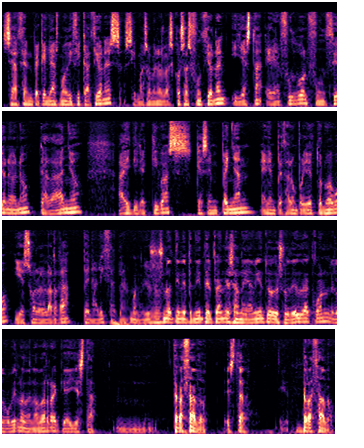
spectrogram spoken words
se hacen pequeñas modificaciones, si más o menos las cosas funcionan y ya está. En el fútbol, funcione o no, cada año hay directivas que se empeñan en empezar un proyecto nuevo y eso a la larga penaliza, claro. Bueno, y Osasuna tiene pendiente el plan de saneamiento de su deuda con el gobierno de Navarra, que ahí está. mm, trazado. Está. Trazado.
